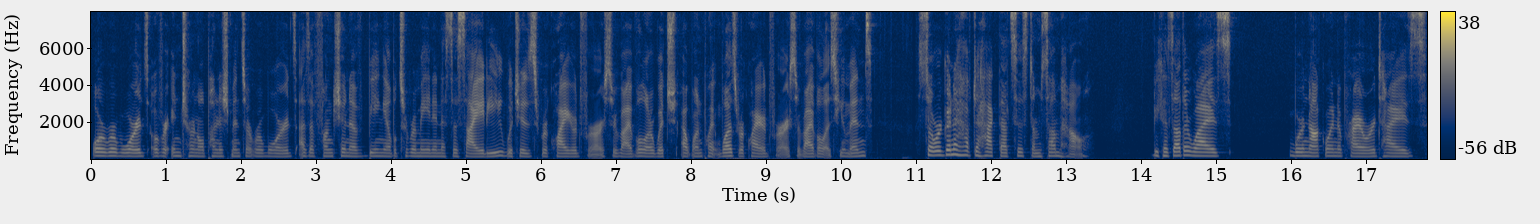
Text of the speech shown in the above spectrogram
or rewards over internal punishments or rewards as a function of being able to remain in a society which is required for our survival, or which at one point was required for our survival as humans. So, we're going to have to hack that system somehow because otherwise, we're not going to prioritize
